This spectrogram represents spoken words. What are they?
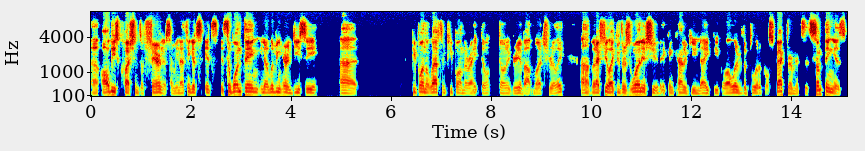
uh, all these questions of fairness i mean i think it's it's it's the one thing you know living here in dc uh, people on the left and people on the right don't don't agree about much really uh, but i feel like if there's one issue that can kind of unite people all over the political spectrum it's that something is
